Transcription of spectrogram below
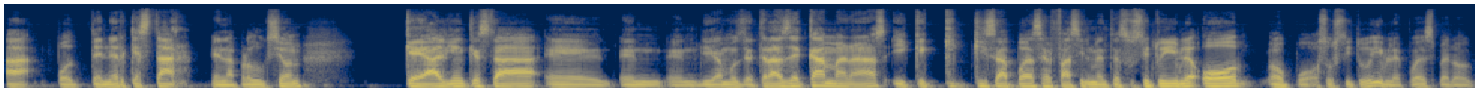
a tener que estar en la producción que alguien que está, eh, en, en, digamos, detrás de cámaras y que qui- quizá pueda ser fácilmente sustituible o, o- o sustituible, pues, pero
